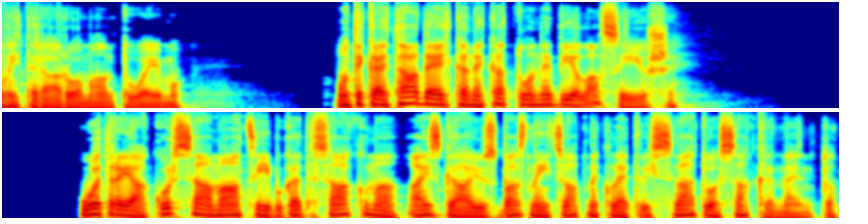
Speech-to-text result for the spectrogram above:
literāro mantojumu. Un tikai tādēļ, ka nekad to nebija lasījuši. Otrajā kursā mācību gada sākumā aizgāju uz baznīcu apmeklēt visvēto sakramentu.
